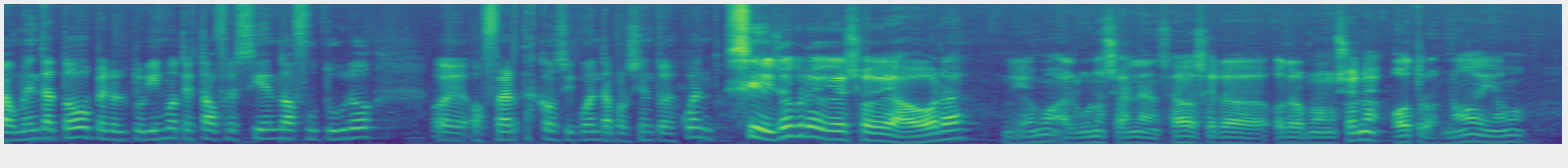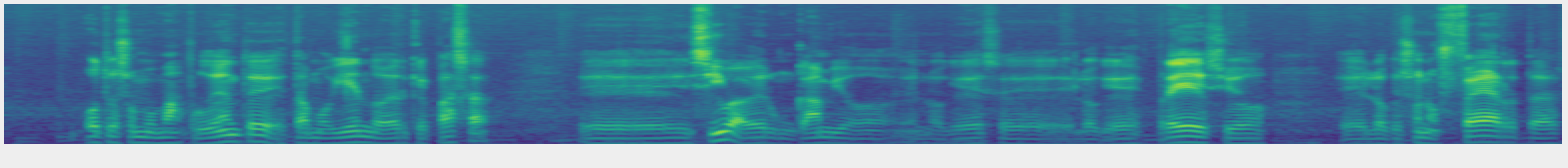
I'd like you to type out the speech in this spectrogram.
aumenta todo, pero el turismo te está ofreciendo a futuro eh, ofertas con 50% de descuento. Sí, yo creo que eso de ahora, digamos, algunos se han lanzado a hacer eh, otras promociones, otros no, digamos, otros somos más prudentes, estamos viendo a ver qué pasa. sí va a haber un cambio en lo que es, lo que es precio, eh, lo que son ofertas.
